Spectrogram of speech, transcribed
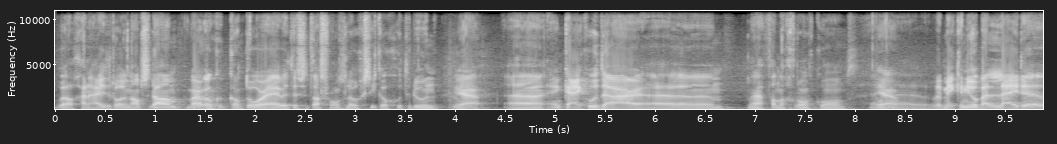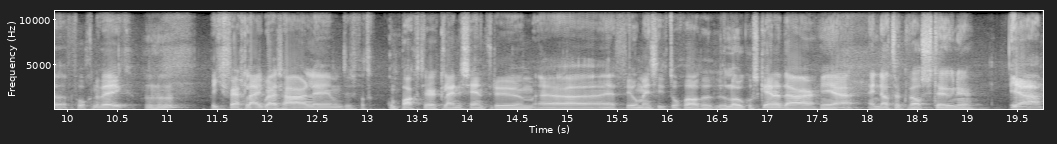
wel gaan uitrollen in Amsterdam. Waar we Mhm. ook een kantoor hebben, dus het was voor ons logistiek ook goed te doen. Ja. En kijken hoe het daar nou, van de grond komt. En, Ja. we mikken nu op bij Leiden volgende week. Mhm. Beetje vergelijkbaar als Haarlem, dus wat compacter, kleiner centrum. Eh, veel mensen die toch wel de, de locals kennen daar. Ja, en dat ook wel steunen. Ja,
